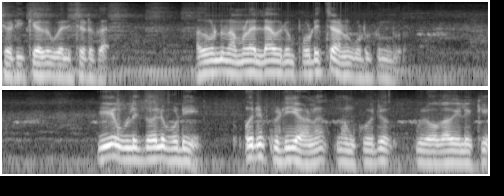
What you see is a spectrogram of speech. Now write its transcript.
ചെടിക്ക് അത് വലിച്ചെടുക്കാൻ. അതുകൊണ്ട് നമ്മളെല്ലാവരും പൊടിച്ചാണ് കൊടുക്കുന്നത്. ഈ ഉള്ളിത്തോൽ പൊടി ഒരു പിടിയാണ് നമുക്കൊരു ഗ്രോബാഗിലേക്ക്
